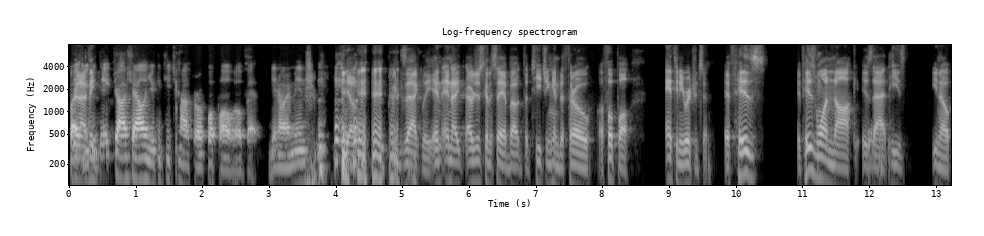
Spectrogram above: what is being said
But I you think- can take Josh Allen, you can teach him how to throw a football a little bit. You know what I mean? Yeah. exactly. And and I, I was just going to say about the teaching him to throw a football, Anthony Richardson. If his if his one knock is that he's you know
